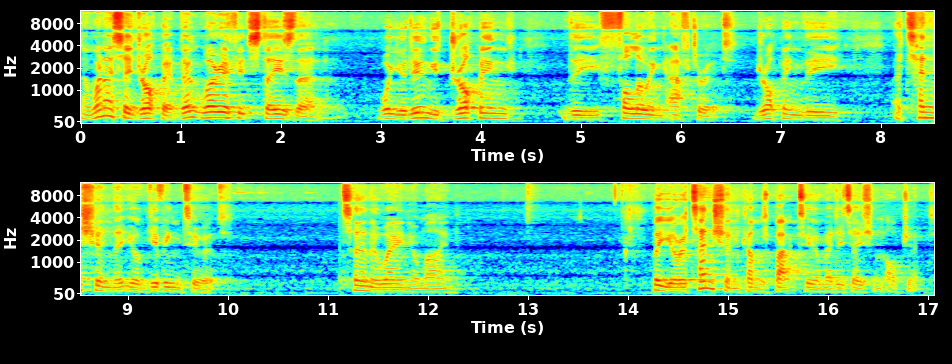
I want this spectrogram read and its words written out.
And when I say drop it, don't worry if it stays there. What you're doing is dropping the following after it, dropping the attention that you're giving to it turn away in your mind. But your attention comes back to your meditation object.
